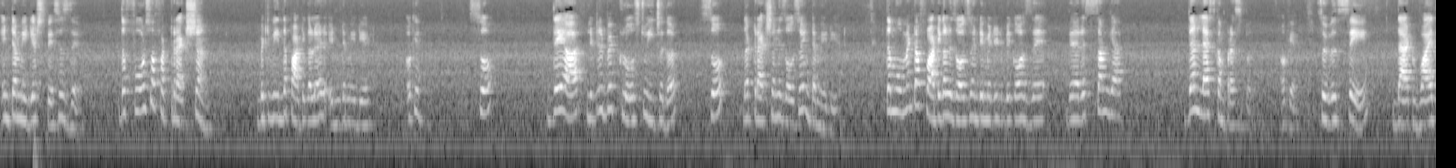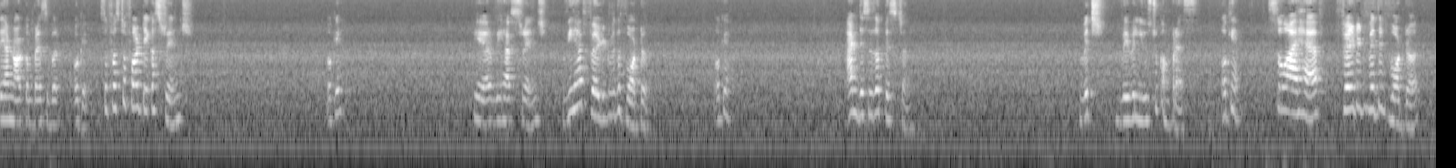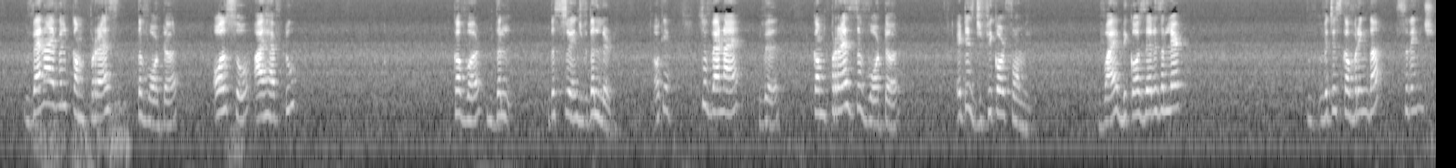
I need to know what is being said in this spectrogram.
intermediate space is there. The force of attraction between the particle are intermediate. Okay? So they are little bit close to each other. So the attraction is also intermediate. The movement of particle is also intermediate because they there is some gap. Are less compressible. Okay so we will say that why they are not compressible. Okay. So first of all take a syringe. Okay. Here we have syringe. We have filled it with the water. Okay. And this is a piston which we will use to compress. Okay. So I have filled it with the water. When I will compress the water also I have to cover the the syringe with the lid. Okay? So when I will compress the water it is difficult for me. Why? Because there is a lid which is covering the syringe.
